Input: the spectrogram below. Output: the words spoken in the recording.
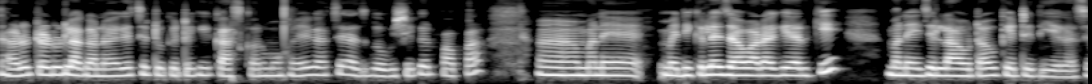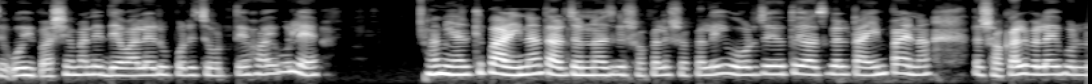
ঝাড়ু টাড়ু লাগানো হয়ে গেছে, টুকিটুকি কাজকর্ম হয়ে গেছে। আজকে অভিষেকের পাপা মানে মেডিকেলে যাওয়ার আগে আর কি মানে এই যে লাউটাও কেটে দিয়ে গেছে। ওই পাশে মানে দেওয়ালের উপরে চড়তে হয় বলে আমি আর কি পারি না। তার জন্য আজকে সকালে, সকালেই ওর যেহেতু আজকাল টাইম পায় না, তা সকালবেলায় বলল,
